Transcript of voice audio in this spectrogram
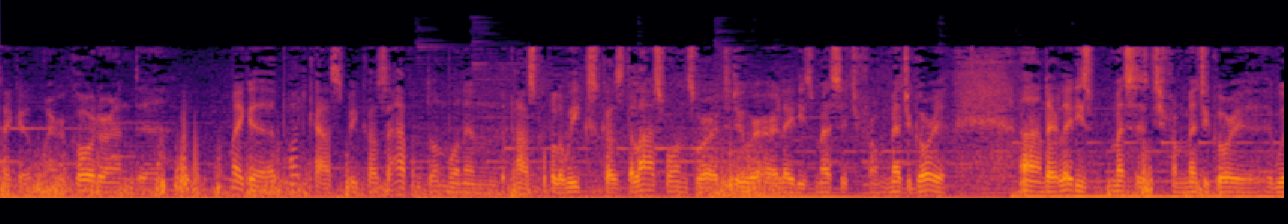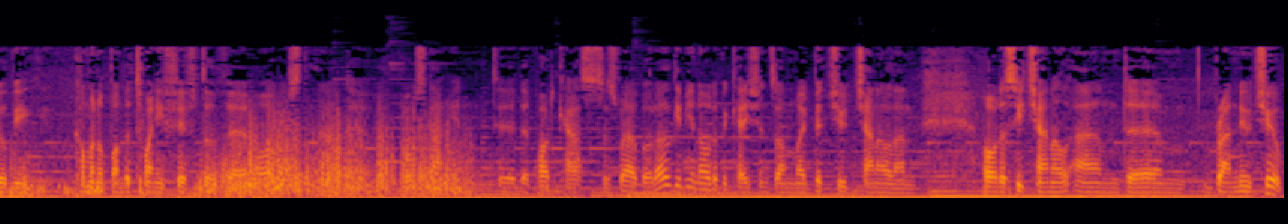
take out my recorder and uh, make a podcast because I haven't done one in the past couple of weeks because the last ones were to do with Our Lady's message from Medjugorje. And Our Lady's message from Medjugorje will be coming up on the 25th of uh, August and uh, post that into the podcasts as well. But I'll give you notifications on my BitChute channel and Odysee channel and um, brand new tube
